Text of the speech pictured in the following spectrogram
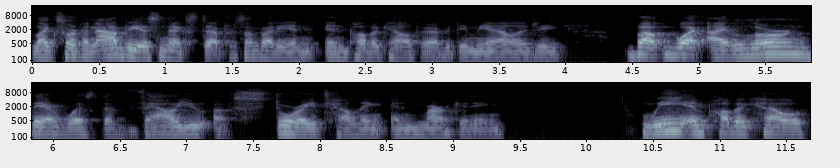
like sort of an obvious next step for somebody in, in public health or epidemiology. But what I learned there was the value of storytelling and marketing. We in public health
